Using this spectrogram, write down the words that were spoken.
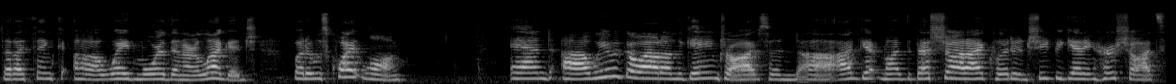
that I think uh, weighed more than our luggage, but it was quite long. And uh, we would go out on the game drives, and uh, I'd get my the best shot I could, and she'd be getting her shots.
